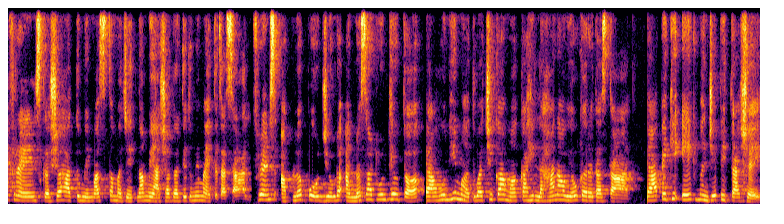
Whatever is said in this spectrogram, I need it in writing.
फ्रेंड्स कसे आहात तुम्ही? मस्त मजेत ना? मी आशा करते तुम्ही माहितच असाल. फ्रेंड्स आपलं पोट जेवढं अन्न साठवून ठेवतं त्याहूनही महत्वाची कामं काही लहान अवयव करत असतात. त्यापैकी एक म्हणजे पित्ताशय.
